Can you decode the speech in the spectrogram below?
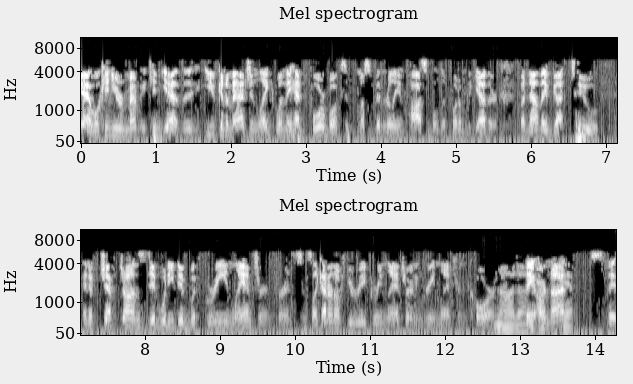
Yeah, well, can you remember? Can yeah, the, you can imagine like when they had four books, it must have been really impossible to put them together. But now they've got two, and if Geoff Johns did what he did with Green Lantern, for instance, like I don't know if you read Green Lantern and Green Lantern Corps. No, I don't. They are not. yeah. They,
